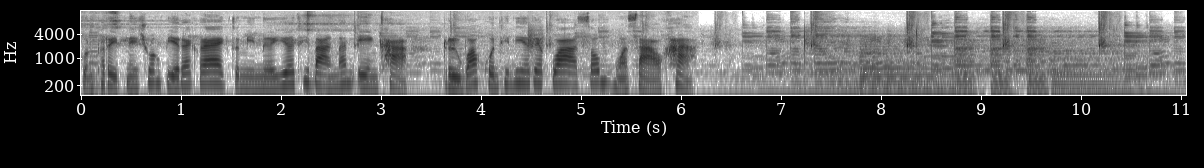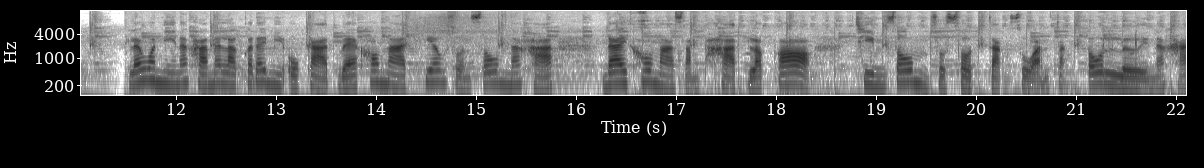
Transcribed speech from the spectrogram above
ผลผลิตในช่วงปีแรก ๆ จะมีเนื้อเยื่อที่บางนั่นเองค่ะ หรือว่าคนที่นี่เรียกว่าส้มหัวสาวค่ะและวันนี้นะคะแม่ลักก็ได้มีโอกาสแวะเข้ามาเที่ยวสวนส้มนะคะ ได้เข้ามาสัมผัสแล้วก็ชิมส้มสดๆจากสวนจากต้นเลยนะคะ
